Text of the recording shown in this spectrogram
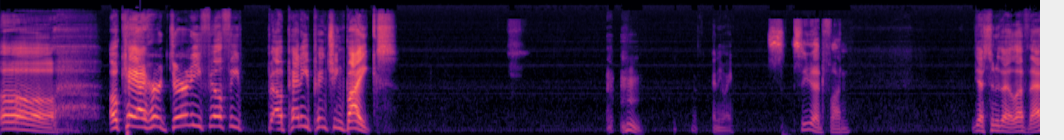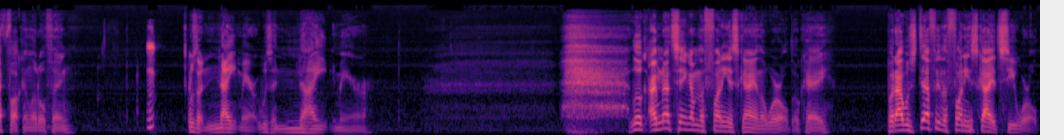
Oh. Okay, I heard dirty, filthy, uh, penny pinching bikes. anyway, So you had fun. yeah, as soon as I left that fucking little thing, it was a nightmare. It was a nightmare. Look, I'm not saying I'm the funniest guy in the world, okay? But I was definitely the funniest guy at SeaWorld.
